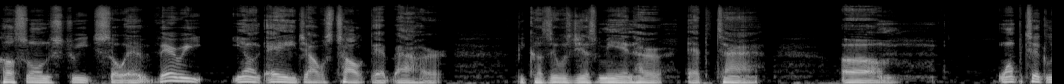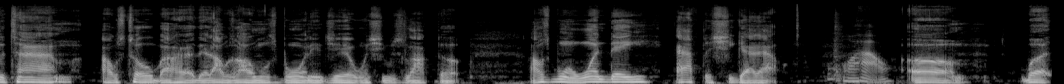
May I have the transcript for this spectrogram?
hustle on the streets. So at a very young age, I was taught that by her because it was just me and her at the time. Um, one particular time, I was told by her that I was almost born in jail when she was locked up. I was born one day after she got out. Wow. Um, but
